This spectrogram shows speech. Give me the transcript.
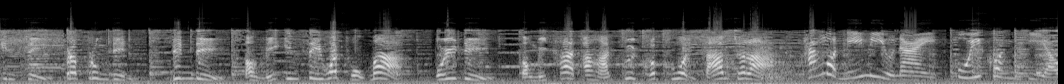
อินทรีย์ปรับปรุงดิน ดินดีต้องมีอินทรีย์วัตถุมาก ปุ๋ยดีต้องมีธาตุอาหารพืชครบถ้วนตามฉลากทั้งหมดนี้มีอยู่ในปุ๋ยคนเขียว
